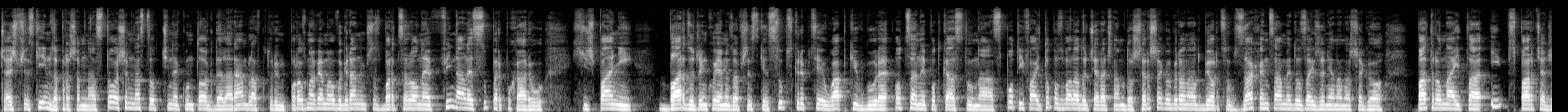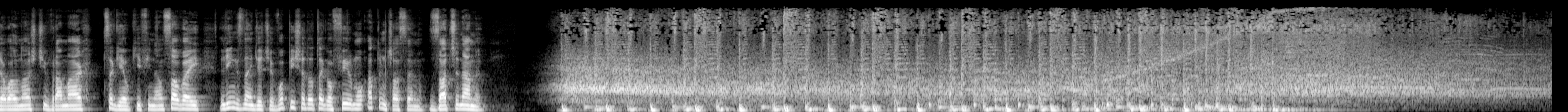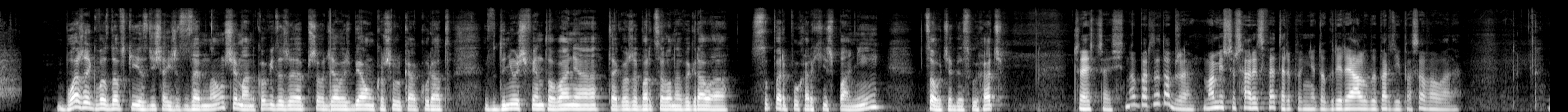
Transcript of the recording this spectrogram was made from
Cześć wszystkim, zapraszam na 118 odcinek Untok de la Rambla, w którym porozmawiamy o wygranym przez Barcelonę w finale Superpucharu Hiszpanii. Bardzo dziękujemy za wszystkie subskrypcje, łapki w górę, oceny podcastu na Spotify. To pozwala docierać nam do szerszego grona odbiorców. Zachęcamy do zajrzenia na naszego Patronite'a i wsparcia działalności w ramach cegiełki finansowej. Link znajdziecie w opisie do tego filmu, a tymczasem zaczynamy. Błażej Gwozdowski jest dzisiaj ze mną. Siemanko, widzę, że przyodziałeś białą koszulkę akurat w dniu świętowania tego, że Barcelona wygrała Super Puchar Hiszpanii. Co u Ciebie słychać? Cześć, cześć. No bardzo dobrze. Mam jeszcze szary sweter, pewnie do gry Realu by bardziej pasował, ale...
